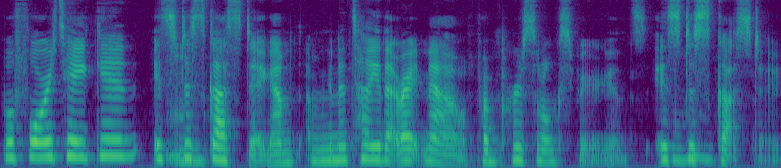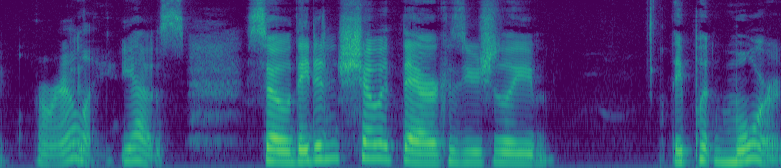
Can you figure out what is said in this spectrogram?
before taken, it's mm-hmm. disgusting. I'm I'm gonna tell you that right now from personal experience. It's mm-hmm. disgusting. Really? Yes. So they didn't show it there because usually they put more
